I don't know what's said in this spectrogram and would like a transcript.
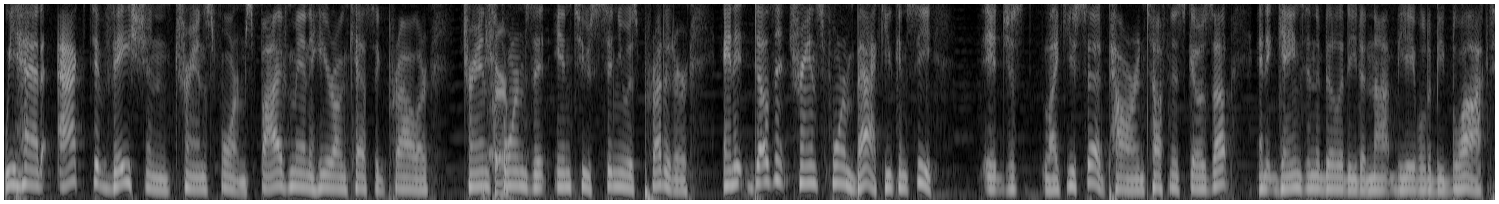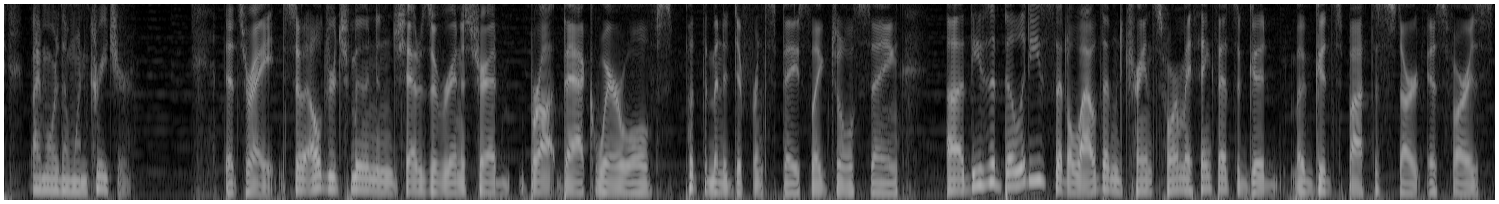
We had activation transforms. Five mana here on Kessig Prowler transforms sure. it into Sinuous Predator, and it doesn't transform back. You can see it just like you said power and toughness goes up and it gains an ability to not be able to be blocked by more than one creature. That's right. So eldritch moon and shadows over innistrad brought back werewolves put them in a different space like joel's saying. Uh, these abilities that allow them to transform i think that's a good a good spot to start as far as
